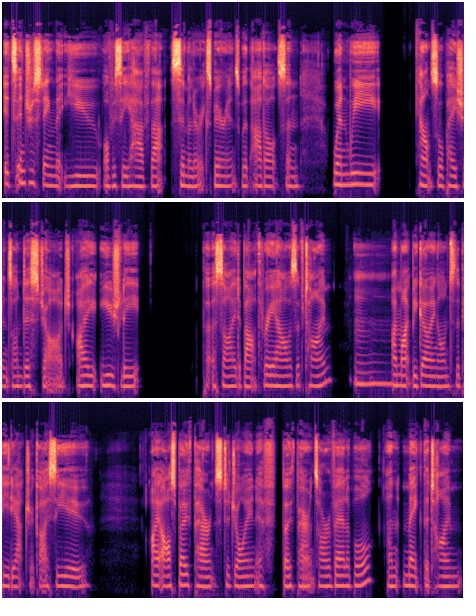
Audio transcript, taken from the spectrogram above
it's interesting that you obviously have that similar experience with adults. And when we counsel patients on discharge, I usually put aside about three hours of time. Mm. I might be going on to the pediatric ICU. I ask both parents to join if both parents are available and make the time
